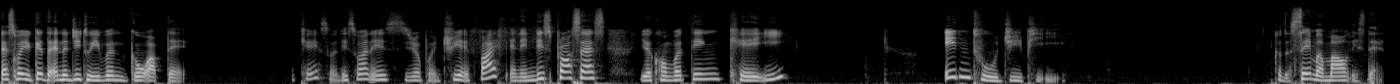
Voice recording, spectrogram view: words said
That's why you get the energy to even go up there. Okay, so this one is 0 0.385 and in this process, you're converting KE into GPE. Because the same amount is there.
